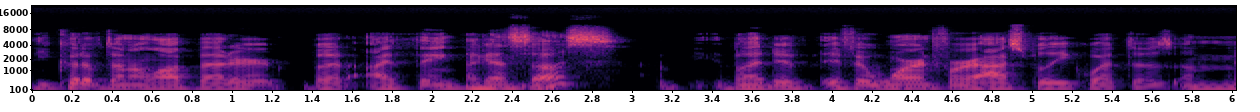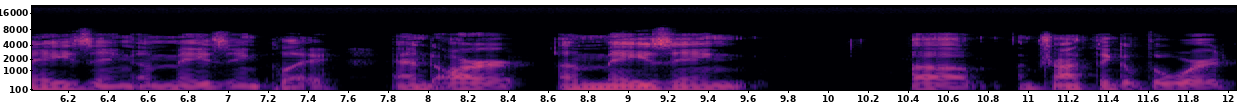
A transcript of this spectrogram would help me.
He could have done a lot better, but I think Against us? but if, if it weren't for Azpilicueta's amazing, amazing play and our amazing, uh, I'm trying to think of the word,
